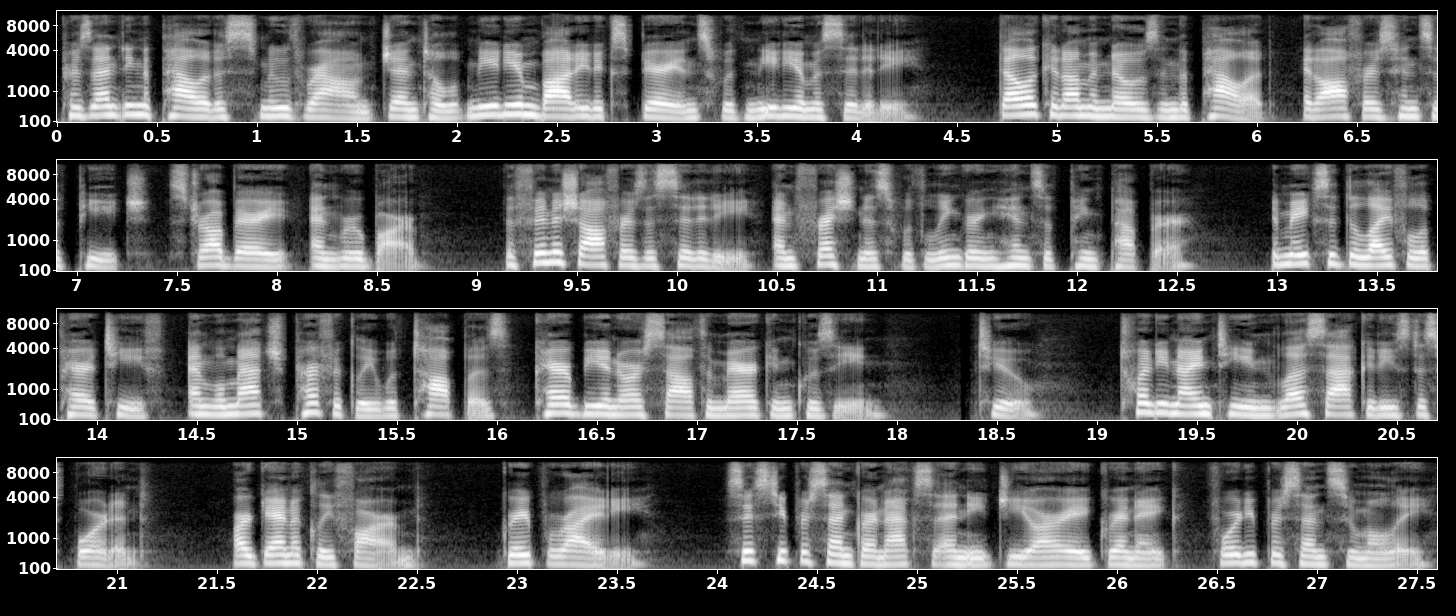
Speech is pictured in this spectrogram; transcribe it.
presenting the palate a smooth, round, gentle, medium bodied experience with medium acidity. Delicate on the nose and the palate, it offers hints of peach, strawberry, and rhubarb. The finish offers acidity and freshness with lingering hints of pink pepper. It makes a delightful aperitif and will match perfectly with tapas, Caribbean or South American cuisine. 2. 2019 Les Acadies Desportant. Organically farmed. Grape variety. 60% Garnacha Negra Grenache, 40% Sommelier.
